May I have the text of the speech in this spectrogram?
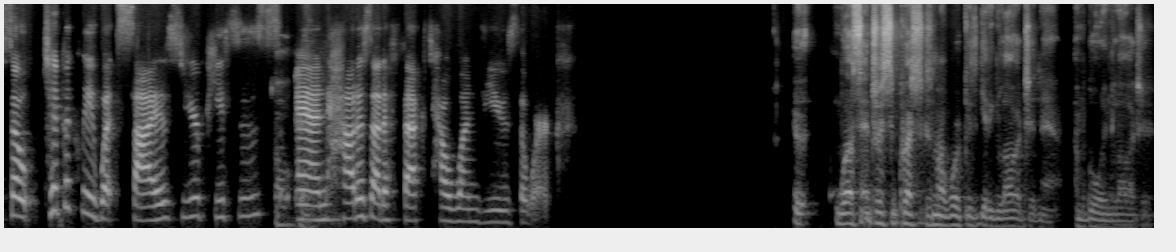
so typically what size do your pieces okay. and how does that affect how one views the work uh, well it's an interesting question because my work is getting larger now i'm going larger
